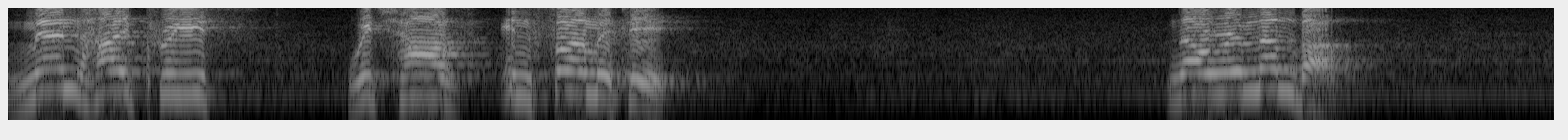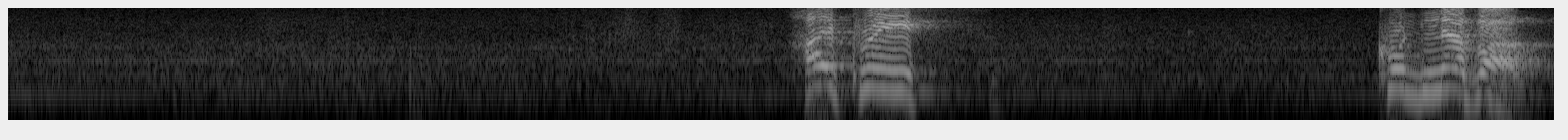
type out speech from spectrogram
men high priests which have infirmity. Now remember, high priests could never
